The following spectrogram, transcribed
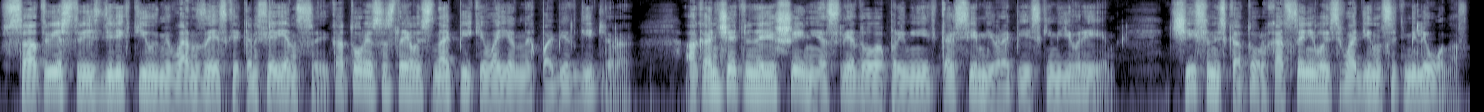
В соответствии с директивами Ванзейской конференции, которая состоялась на пике военных побед Гитлера, окончательное решение следовало применить ко всем европейским евреям, численность которых оценивалась в 11 миллионов,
